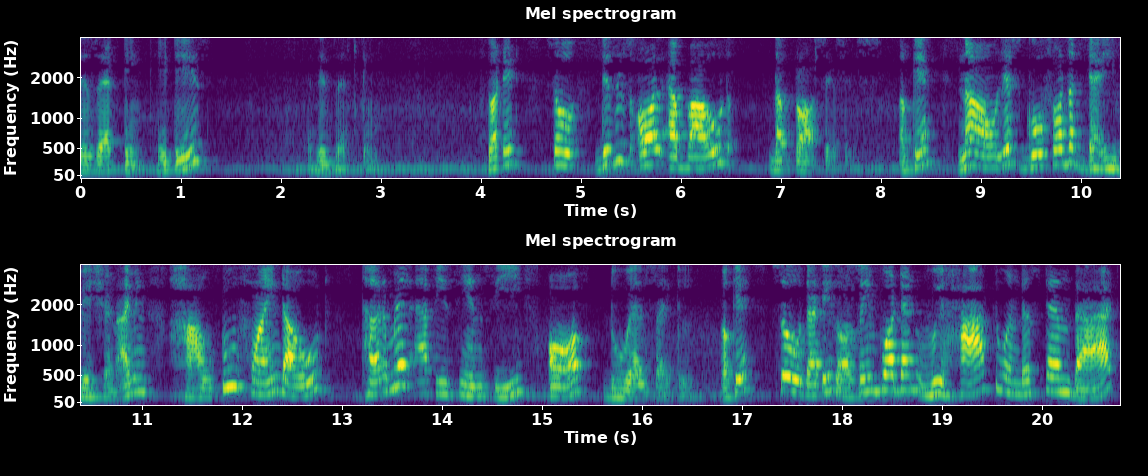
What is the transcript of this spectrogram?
rejecting it is rejecting got it? So this is all about the processes. Okay? Now let's go for the derivation. I mean how to find out thermal efficiency of dual cycle. Okay? So that is also important. We have to understand that.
